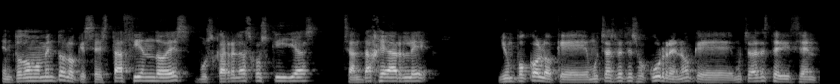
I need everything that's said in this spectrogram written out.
en todo momento lo que se está haciendo es buscarle las cosquillas, chantajearle, y un poco lo que muchas veces ocurre, ¿no? Que muchas veces te dicen,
